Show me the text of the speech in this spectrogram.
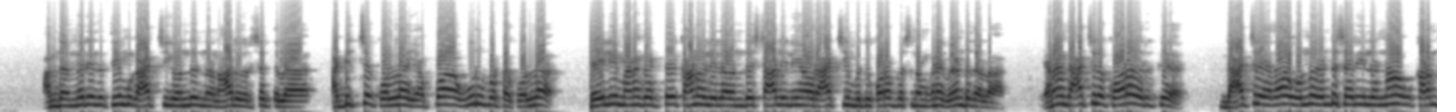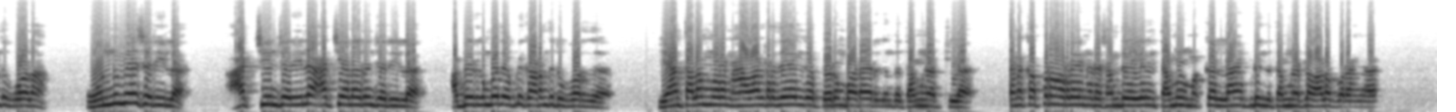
அந்த மாதிரி இந்த திமுக ஆட்சிக்கு வந்து இந்த நாலு வருஷத்துல அடிச்ச கொள்ளை எப்பா ஊறுபட்ட கொள்ளை. டெய்லியும் மெனக்கட்டு காணொலியில வந்து ஸ்டாலினையும் அவர் ஆட்சியும் பத்தி குறை பேச நமக்குன்னா வேண்டுதலா? ஏன்னா இந்த ஆட்சியில குறை இருக்கு. இந்த ஆட்சியில ஏதாவது ஒன்று ரெண்டு சரியில்லைன்னா கடந்து போகலாம். ஒண்ணுமே சரியில்லை. ஆட்சியும் சரியில்லை ஆட்சியாளரும் சரியில்லை. அப்படி இருக்கும்போது எப்படி கடந்துட்டு போறது? என் தலைமுறை நான் வாழ்றதே இங்க பெரும்பாடா இருக்கு இந்த தமிழ்நாட்டுல. எனக்கு அப்புறம் வர்ற என்னுடைய சந்தேகிகள் தமிழ் மக்கள் எல்லாம் எப்படி இந்த தமிழ்நாட்டில் வாழ போறாங்க?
